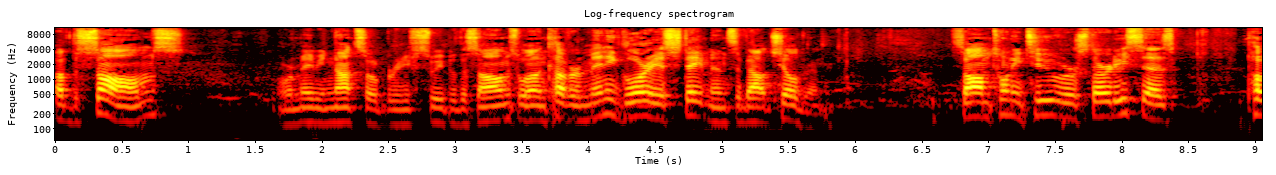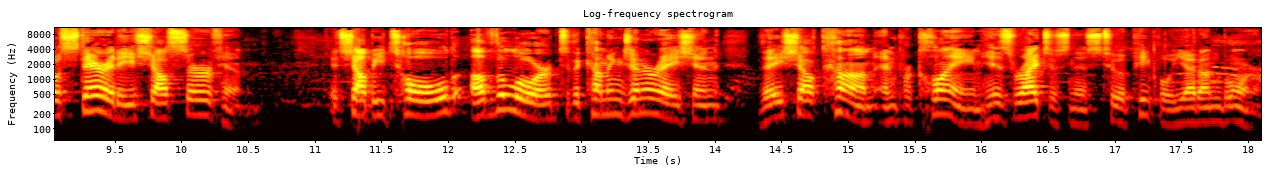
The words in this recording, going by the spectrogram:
of the Psalms or maybe not so brief sweep of the Psalms, will uncover many glorious statements about children. Psalm 22, verse 30 says, Posterity shall serve him. It shall be told of the Lord to the coming generation, they shall come and proclaim his righteousness to a people yet unborn,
